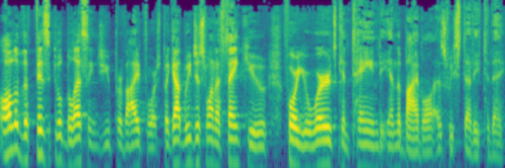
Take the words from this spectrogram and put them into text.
all of the physical blessings you provide for us. But God, we just want to thank you for your words contained in the Bible as we study today.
